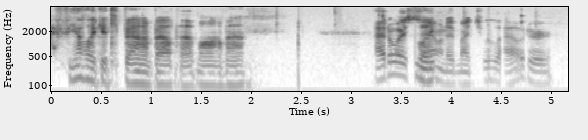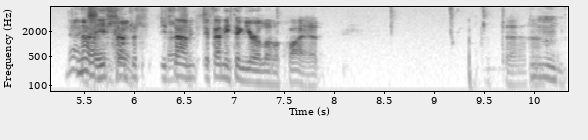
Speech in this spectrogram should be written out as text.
I feel like it's been about that long, man. How do I sound? Am I too loud or? No, you sound sound good. just you sound. If anything, you're a little quiet. But, uh, Mm.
